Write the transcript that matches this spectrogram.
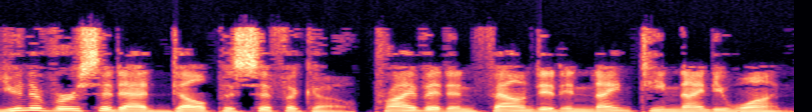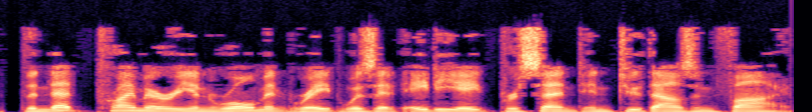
Universidad del Pacifico private and founded in 1991, the net primary enrollment rate was at 88% in 2005.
